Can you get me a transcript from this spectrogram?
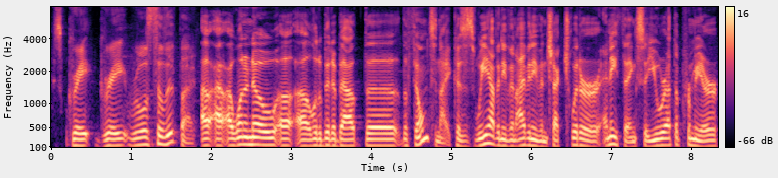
It's Great, great rules to live by. I, I want to know uh, a little bit about the the film tonight because we haven't even I haven't even checked Twitter or anything. So you were at the premiere,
